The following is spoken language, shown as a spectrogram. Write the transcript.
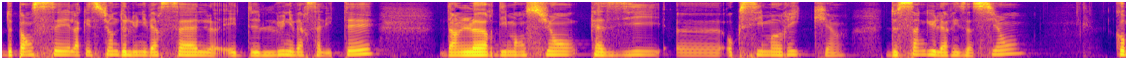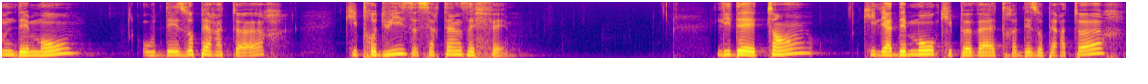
de penser la question de l'universel et de l'universalité dans leur dimension quasi euh, oxymorique de singularisation comme des mots ou des opérateurs qui produisent certains effets. L'idée étant qu'il y a des mots qui peuvent être des opérateurs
